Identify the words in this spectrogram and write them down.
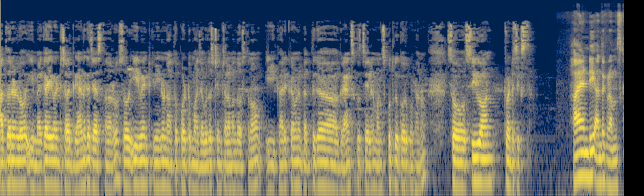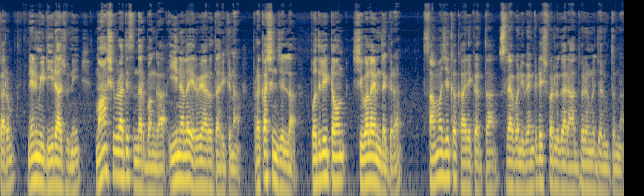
ఆధ్వర్యంలో ఈ మెగా ఈవెంట్ చాలా గ్రాండ్గా చేస్తున్నారు. సో ఈ ఈవెంట్కి నేను నాతో పాటు మా జబర్దస్త్ టీం చాలా మంది వస్తున్నాం. ఈ కార్యక్రమాన్ని పెద్దగా గ్రాండ్ సక్సెస్ చేయాలని మనస్ఫూర్తిగా కోరుకుంటున్నాను. So see you on twenty sixth hi అండి అందరికి నమస్కారం. నేను మీ డి రాజుని మహాశివరాత్రి సందర్భంగా ఈ నెల ఇరవై ఆరో తారీఖున ప్రకాశం జిల్లా పొదిలి టౌన్ శివాలయం దగ్గర సామాజిక కార్యకర్త శ్రావణి వెంకటేశ్వర్లు గారి ఆధ్వర్యంలో జరుగుతున్న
